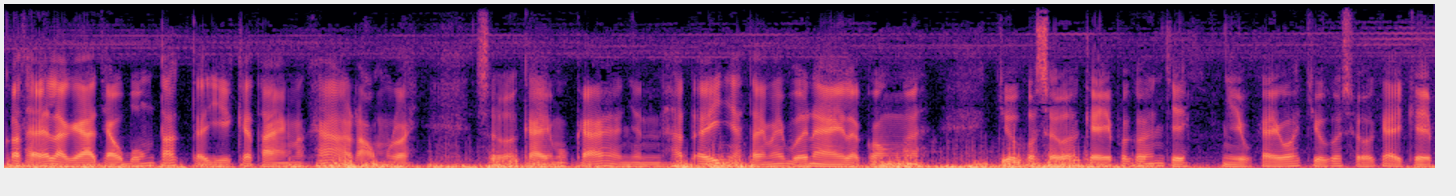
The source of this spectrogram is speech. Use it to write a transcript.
Có thể là ra chậu 4 tấc, tại vì cái tàn nó khá là rộng rồi. Sửa cây một cái là nhìn hết ý nha, tại mấy bữa nay là con à, chưa có sửa kịp đó các anh chị. Nhiều cây quá, chưa có sửa cây kịp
